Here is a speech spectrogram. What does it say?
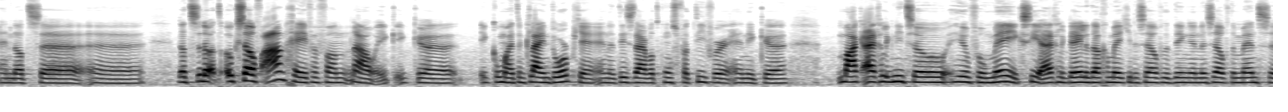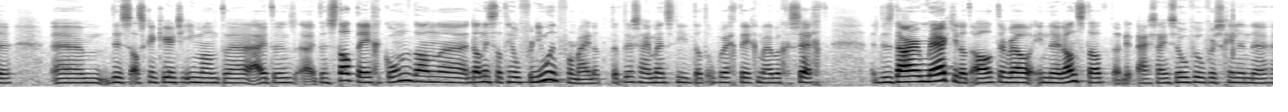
En dat ze, eh, dat, ze dat ook zelf aangeven van, nou, ik, ik, eh, ik kom uit een klein dorpje en het is daar wat conservatiever. En ik eh, maak eigenlijk niet zo heel veel mee. Ik zie eigenlijk de hele dag een beetje dezelfde dingen en dezelfde mensen. Ehm, dus als ik een keertje iemand uit, een, uit een stad tegenkom, dan, dan is dat heel vernieuwend voor mij. Dat, er zijn mensen die dat oprecht tegen me hebben gezegd. Dus daar merk je dat al. Terwijl in de Randstad, er zijn zoveel verschillende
